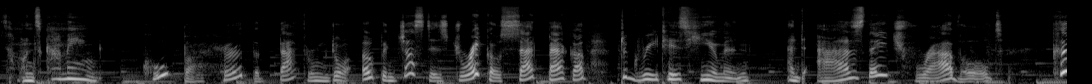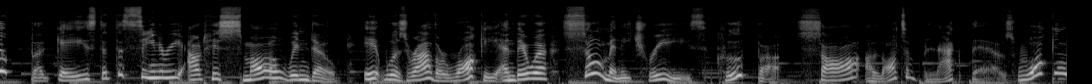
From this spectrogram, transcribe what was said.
someone's coming. Cooper heard the bathroom door open just as Draco sat back up to greet his human. And as they traveled, Cooper gazed at the scenery out his small window. It was rather rocky and there were so many trees. Cooper saw a lot of black bears walking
